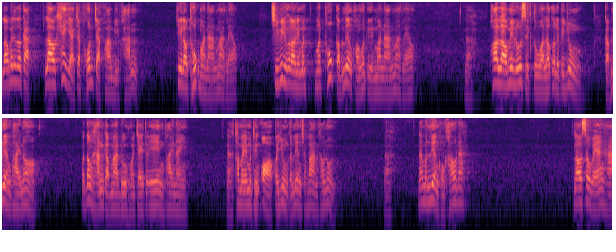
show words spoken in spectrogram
เราไม่ได้ต้องการเราแค่อยากจะพ้นจากความบีบคั้น ที่เราทุกมานานมากแล้ว ชีวิตของเราเนี่ยมันมันทุกข์กับเรื่องของคนอื่นมานานมากแล้วนะพอเราไม่รู้สึกตัวเราก็เลยไปยุ่งกับเรื่องภายนอกมันต้องหันกลับมาดูหัวใจตัวเองภายในนะทำไมมันถึงออกไปยุ่งกับเรื่องชาวบ้านเขาโน่นนะนั่นมันเรื่องของเขานะ เราแสวงหา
